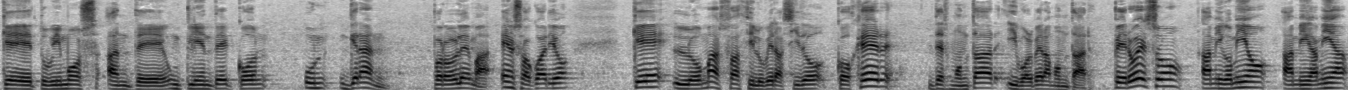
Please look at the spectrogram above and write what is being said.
que tuvimos ante un cliente con un gran problema en su acuario que lo más fácil hubiera sido coger desmontar y volver a montar. Pero eso, amigo mío, amiga mía,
